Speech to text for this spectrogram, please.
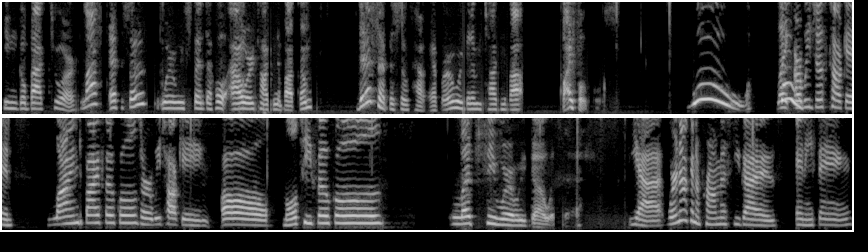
you can go back to our last episode where we spent a whole hour talking about them. This episode, however, we're going to be talking about bifocals. woo! Like, Woo! are we just talking lined bifocals or are we talking all multifocals? Let's see where we go with this. yeah, we're not going to promise you guys anything.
